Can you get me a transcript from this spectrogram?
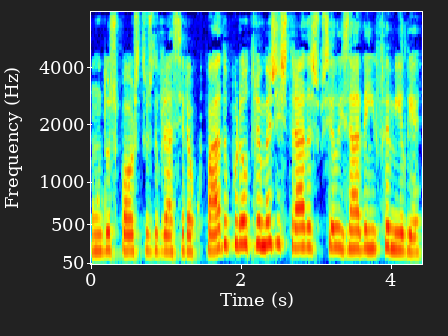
Um dos postos deverá ser ocupado por outra magistrada especializada em família.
